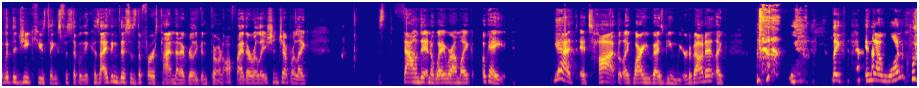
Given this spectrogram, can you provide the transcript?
with the GQ thing specifically, because I think this is the first time that I've really been thrown off by their relationship or like found it in a way where I'm like, okay, yeah, it's hot, but like, why are you guys being weird about it? Like, like in that one quote,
